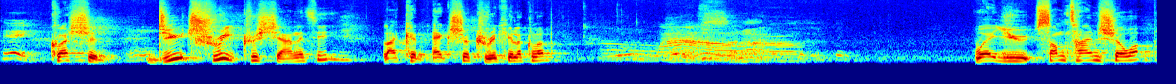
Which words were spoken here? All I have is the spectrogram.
Hey. Question Do you treat Christianity like an extracurricular club Wow. where you sometimes show up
